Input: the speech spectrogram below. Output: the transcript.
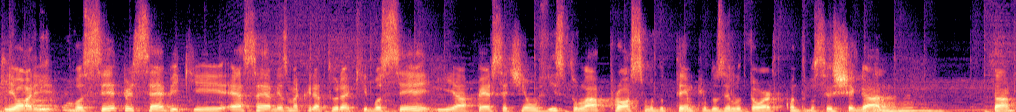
Kiori, você percebe que essa é a mesma criatura que você e a Pérsia tinham visto lá próximo do templo dos Elutor quando vocês chegaram. Ah. Tá?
